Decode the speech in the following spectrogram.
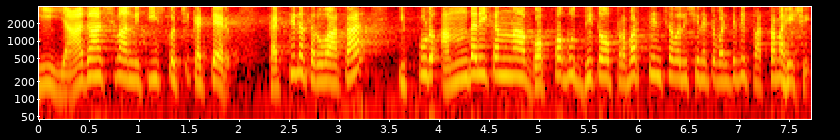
ఈ యాగాశ్వాన్ని తీసుకొచ్చి కట్టారు. కట్టిన తరువాత ఇప్పుడు అందరికన్నా గొప్ప బుద్ధితో ప్రవర్తించవలసినటువంటిది పట్టమహిషి.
